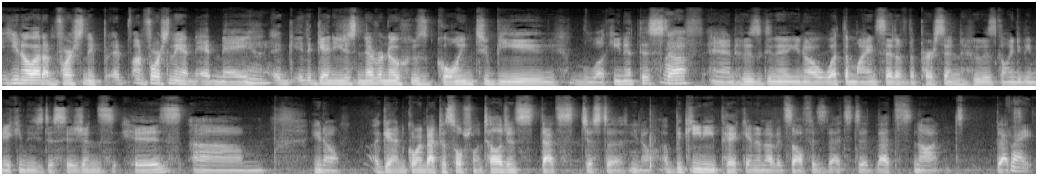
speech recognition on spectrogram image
You know what? Unfortunately, unfortunately, it, it may. Ag- Again, you just never know who's going to be looking at this stuff and who's gonna, you know, what the mindset of the person who is going to be making these decisions is. Um, you know, again, going back to social intelligence, that's just a, you know, a bikini pic in and of itself is that's that's not that's Right.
